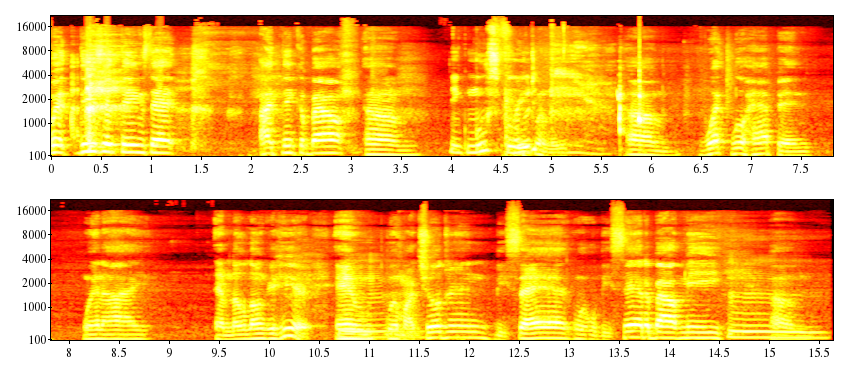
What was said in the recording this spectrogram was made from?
But these are things that I think about um, think moose food. frequently. Um, what will happen when I am no longer here? And will my children be sad? What will be said about me? Um,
